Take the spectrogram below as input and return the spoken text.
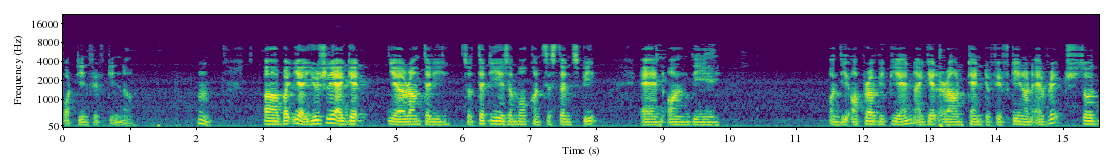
14 15 now Hmm. Uh, but yeah, usually I get yeah around 30. So 30 is a more consistent speed, and on the on the Opera VPN I get around 10 to 15 on average so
